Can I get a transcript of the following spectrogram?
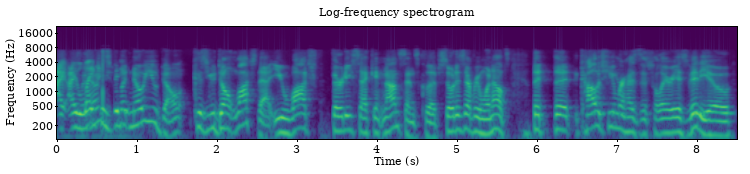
I, I like no, his video. But no, you don't, because you don't watch that. You watch 30 second nonsense clips. So does everyone else. The the College Humor has this hilarious video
